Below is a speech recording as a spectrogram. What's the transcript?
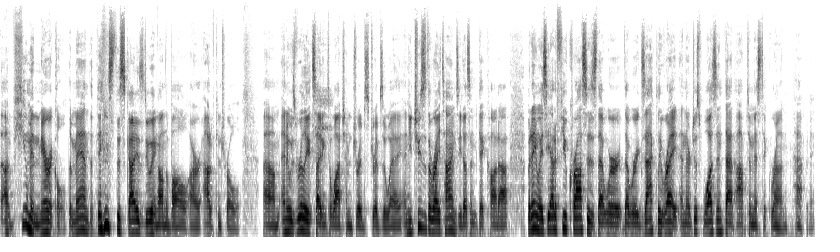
a human miracle. The man, the things this guy is doing on the ball are out of control. Um, and it was really exciting to watch him dribs dribs away, and he chooses the right times. He doesn't get caught out. But anyways, he had a few crosses that were that were exactly right, and there just wasn't that optimistic run happening.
